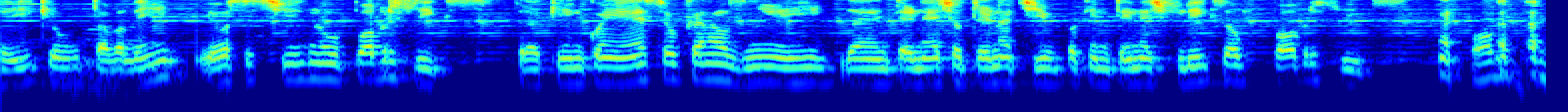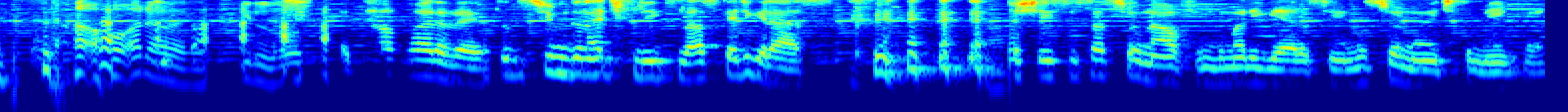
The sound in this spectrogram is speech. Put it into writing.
aí que eu tava lendo. Eu assisti no Pobreflix. Pra quem conhece, é o canalzinho aí da internet alternativo. Pra quem não tem Netflix, é o Pobreflix. Pobreflix. da hora, velho. Que louco. É da hora, velho. Todos os filmes do Netflix lá, que é de graça. Achei sensacional o filme do Marighella, assim, emocionante também, cara.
